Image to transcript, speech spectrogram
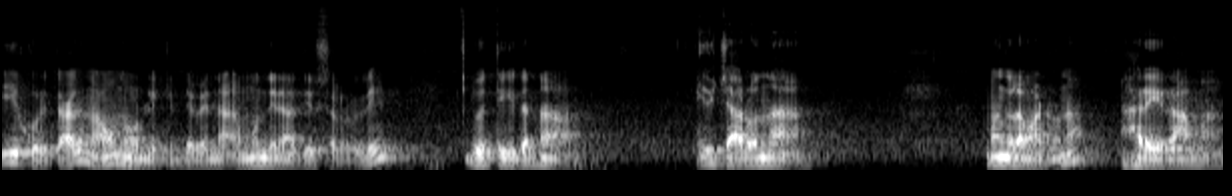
ಈ ಕುರಿತಾಗಿ ನಾವು ನೋಡಲಿಕ್ಕಿದ್ದೇವೆ ನ ಮುಂದಿನ ದಿವಸಗಳಲ್ಲಿ. ಇವತ್ತಿಗೆ ಇದನ್ನು, ಈ ವಿಚಾರವನ್ನು ಮಂಗಲ ಮಾಡೋಣ. ಹರೇ ರಾಮ.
